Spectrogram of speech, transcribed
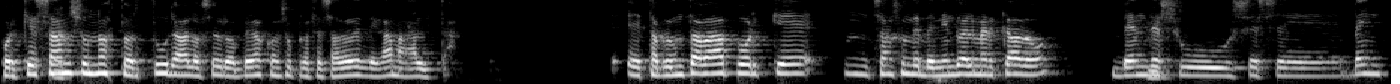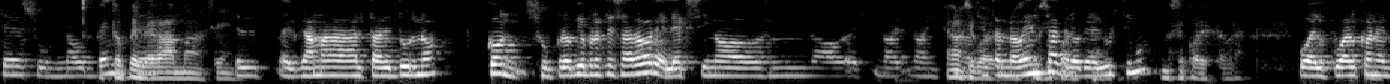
¿Por qué Samsung nos tortura a los europeos con sus procesadores de gama alta? Esta pregunta va porque mm, Samsung, dependiendo del mercado, vende Mm. sus S20, sus Note Los 20, topes de gama, sí. el, el gama alta de turno, con su propio procesador, el Exynos no- no- no- Ah, no sé cuál- 990, no sé cuál creo que está. el último No sé cuál está ahora. o el Qualcomm en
